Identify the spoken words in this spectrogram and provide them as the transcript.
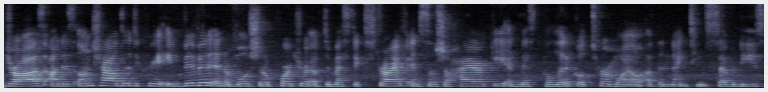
Draws on his own childhood to create a vivid and emotional portrait of domestic strife and social hierarchy amidst political turmoil of the 1970s.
